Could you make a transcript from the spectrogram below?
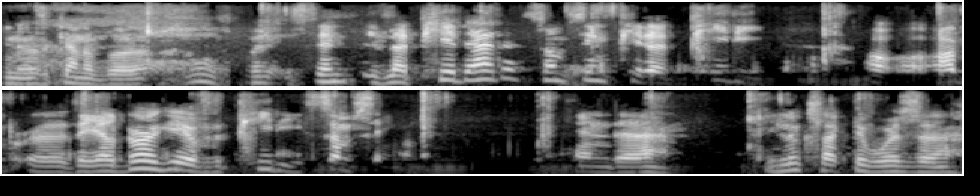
you know, the kind of a oh, what is it? Is La Piedad, something Piedad, Pidi, uh, uh, the albergue of the Pidi, something. And uh, it looks like there was a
